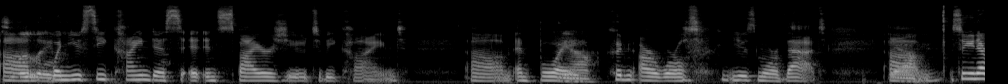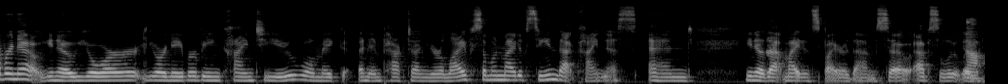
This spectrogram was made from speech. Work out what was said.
um, when you see kindness it inspires you to be kind Um, and boy, Yeah. couldn't our world use more of that? Yeah. Um, so you never know. You know, your your neighbor being kind to you will make an impact on your life. Someone might have seen that kindness, and you know that might inspire them. So absolutely, Yeah.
